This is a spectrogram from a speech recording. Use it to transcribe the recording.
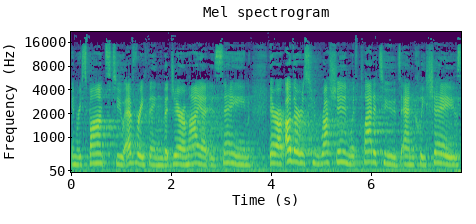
in response to everything that Jeremiah is saying, there are others who rush in with platitudes and cliches.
